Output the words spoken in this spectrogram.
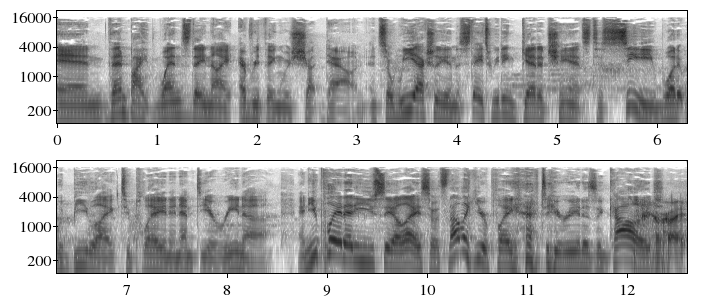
And then by Wednesday night, everything was shut down. And so we actually in the States, we didn't get a chance to see what it would be like to play in an empty arena. And you played at UCLA, so it's not like you were playing empty arenas in college. Right.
